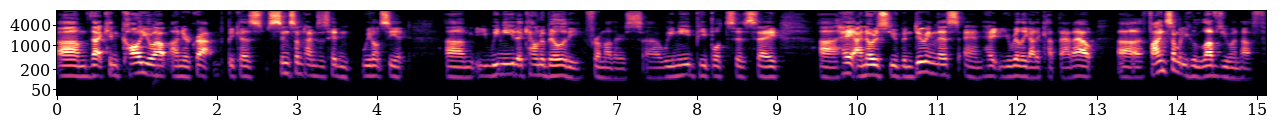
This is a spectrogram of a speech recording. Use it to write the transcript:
um, that can call you out on your crap because sin sometimes is hidden. We don't see it. Um, we need accountability from others. Uh, we need people to say, uh, "Hey, I noticed you've been doing this, and hey, you really got to cut that out." Find somebody who loves you enough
